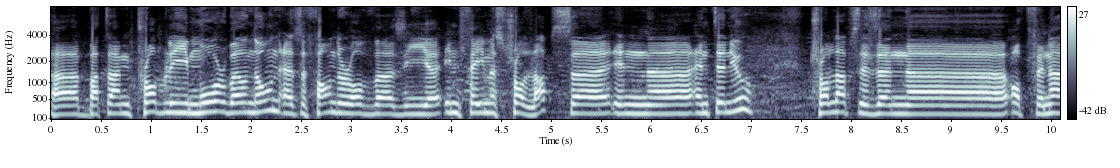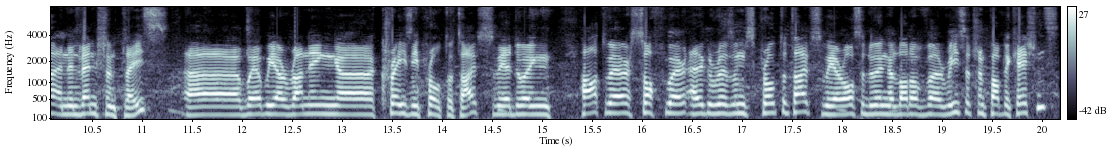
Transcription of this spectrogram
Uh, but I'm probably more well known as the founder of uh, the uh, infamous Troll Labs uh, in uh, NTNU. Troll Labs is an uh, opfinner, an invention place uh, where we are running uh, crazy prototypes. We are doing hardware, software, algorithms, prototypes. We are also doing a lot of uh, research and publications.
